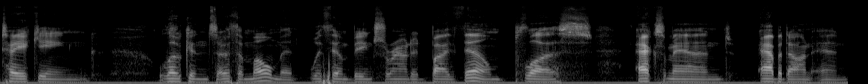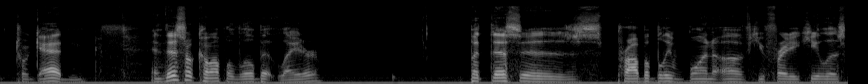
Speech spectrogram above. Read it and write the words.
taking Loken's Oath of Moment with him being surrounded by them plus Aximand, Abaddon, and Torgaddon. And this will come up a little bit later. But this is probably one of Euphrates Keeler's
